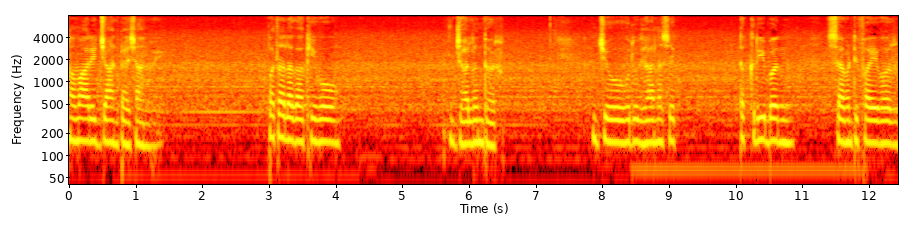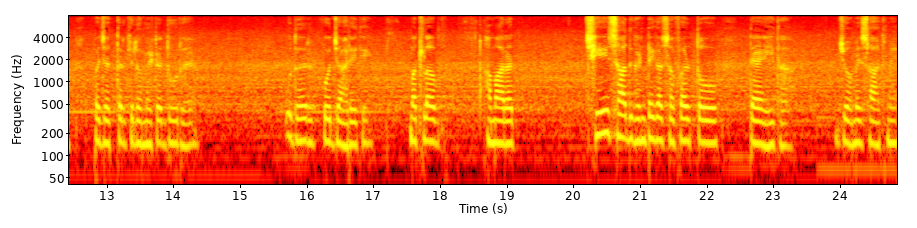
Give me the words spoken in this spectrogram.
हमारी जान पहचान हुई। पता लगा कि वो जालंधर, जो लुधियाना से तकरीबन 75 और पचहत्तर किलोमीटर दूर है। उधर वो जा रही थी। मतलब हमारा छः सात घंटे का सफ़र तो तय ही था, जो हमें साथ में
